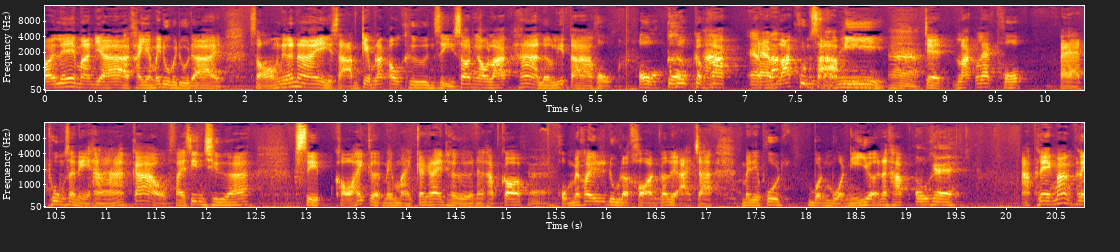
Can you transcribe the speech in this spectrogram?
ร้อยเล่ห์มารยาใครยังไม่ดูไปดูได้ 2 เนื้อใน 3 เกมรักเอาคืน 4 ซ่อนเงารัก 5 เลิงลิตา6อกคุกกับหัก แอบรักคุณสามีอ่า7รักแรกพบ8ทุ่งเสน่หา9ไฟสิ้นเชื้อ10ขอให้เกิดใหม่ๆใกล้ๆเธอนะครับ ก็ใช่ผมไม่ค่อยดูละครก็เลยอาจจะไม่ได้พูดบนหมวดนี้เยอะนะครับ โอเคอะเพลงบ้างเพล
